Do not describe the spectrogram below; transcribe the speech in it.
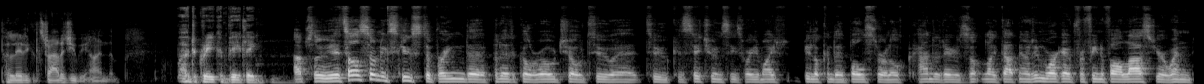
political strategy behind them. I'd agree completely. Absolutely, it's also an excuse to bring the political roadshow to uh, to constituencies where you might be looking to bolster a local candidate or something like that. Now, it didn't work out for Fianna Fáil last year when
